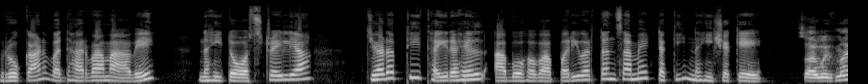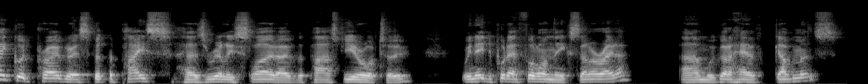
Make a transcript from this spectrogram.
રોકાણ વધારવામાં આવે નહીં તો ઓસ્ટ્રેલિયા ઝડપથી થઈ રહેલ આબોહવા પરિવર્તન સામે ટકી નહીં શકે So we've made good progress, but the pace has really slowed over the past year or two we need to put our foot on the accelerator. Um, we've got to have governments,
